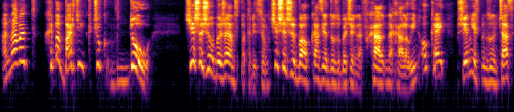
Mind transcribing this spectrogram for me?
a nawet chyba bardziej kciuk w dół. Cieszę się, że obejrzałem z Patrycją, cieszę się, że była okazja do zobaczenia hal, na Halloween. Okej, przyjemnie spędzony czas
